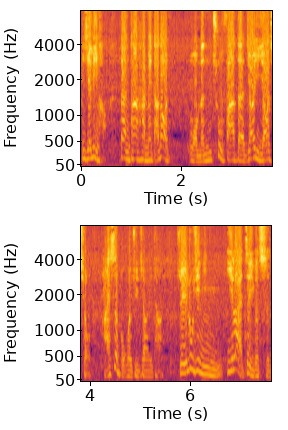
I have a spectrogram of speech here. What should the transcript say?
一些利好，但它还没达到我们触发的交易要求，还是不会去交易它。所以，路径依赖这一个词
